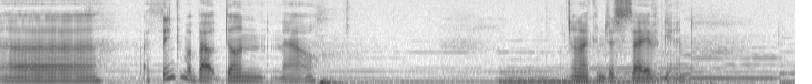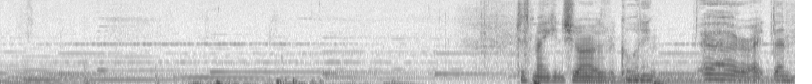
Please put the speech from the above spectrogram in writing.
Uh, I think I'm about done now. And I can just save again. Just making sure I was recording. Alright then.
